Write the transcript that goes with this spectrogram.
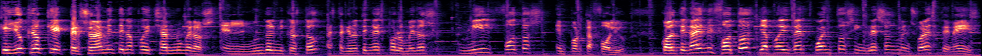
Que yo creo que personalmente no podéis echar números en el mundo del microstock hasta que no tengáis por lo menos mil fotos en portafolio. Cuando tengáis mil fotos ya podéis ver cuántos ingresos mensuales tenéis.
